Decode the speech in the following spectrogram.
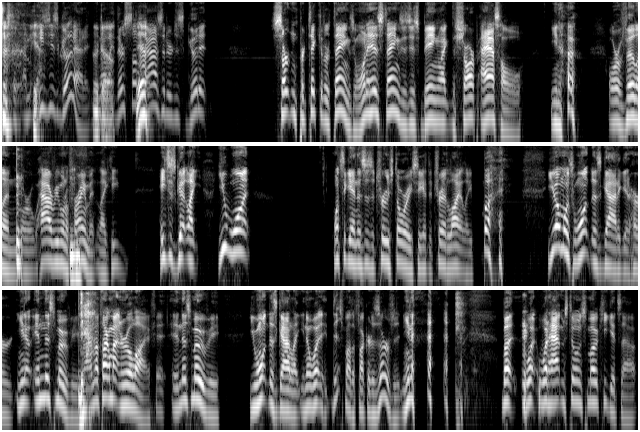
I mean, Yeah. he's just good at it. No You know, like, there's some Yeah. guys that are just good at certain particular things, and one of his things is just being like the sharp asshole, you know, or a villain, or however you want to frame it. Like he, he's just good. Like you want. Once again, this is a true story, so you have to tread lightly, but. You almost want this guy to get hurt, you know, in this movie. right? I'm not talking about in real life. In this movie, you want this guy to like, you know what, this motherfucker deserves it, you know. but what what happens to him? Smoke, he gets out.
